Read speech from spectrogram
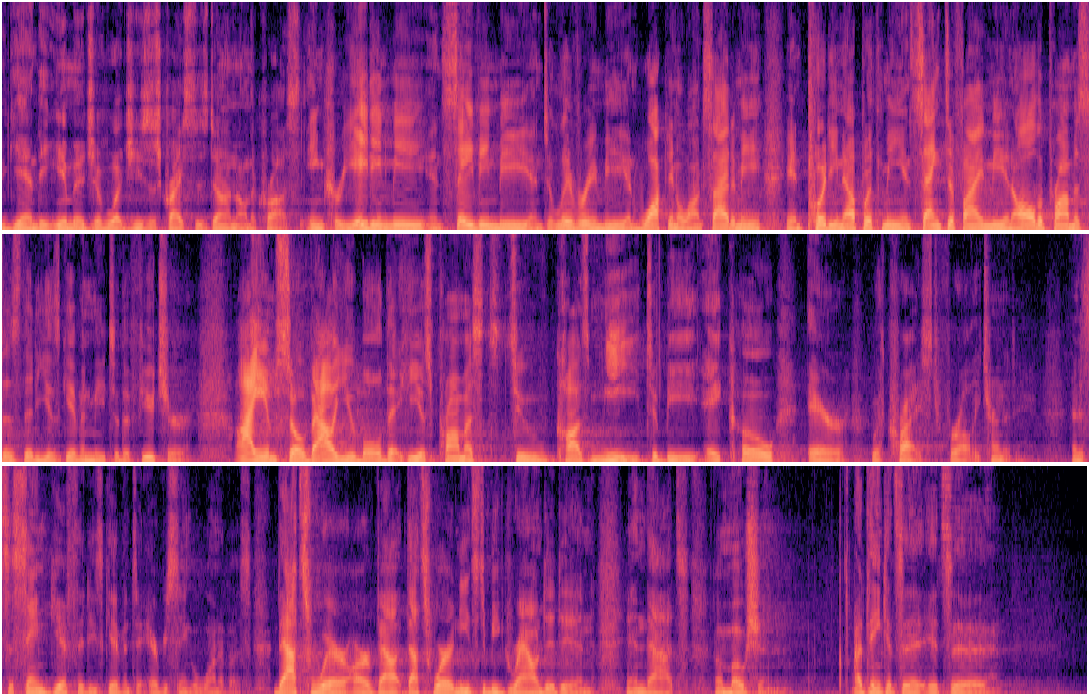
Again, the image of what Jesus Christ has done on the cross in creating me and saving me and delivering me and walking alongside of me and putting up with me and sanctifying me and all the promises that He has given me to the future. I am so valuable that He has promised to cause me to be a co heir with Christ for all eternity. And it's the same gift that he's given to every single one of us. That's where our val- that's where it needs to be grounded in in that emotion. I think it's a, it's a,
